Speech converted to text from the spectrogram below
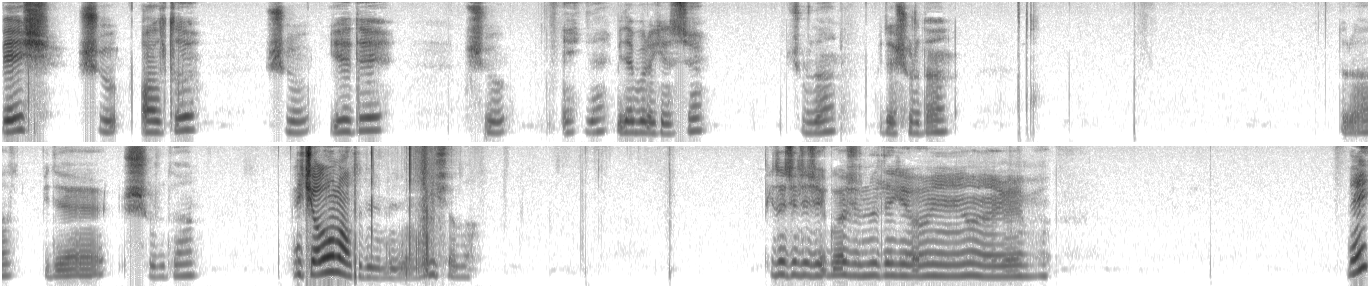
beş. Şu altı. Şu yedi. Şu ekle. Bir de böyle keseceğim. Şuradan. Bir de şuradan. Biraz. Bir de şuradan. İnşallah 16 dedim dedi yani. İnşallah. Pizza çilecek var şimdi de Ne?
